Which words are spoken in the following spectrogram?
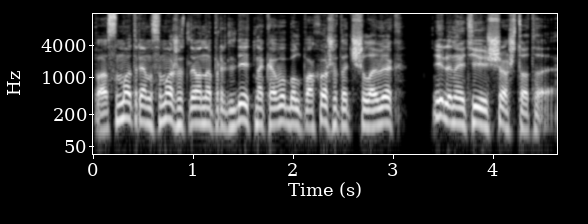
Посмотрим, сможет ли он определить, на кого был похож этот человек, или найти еще что-то.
